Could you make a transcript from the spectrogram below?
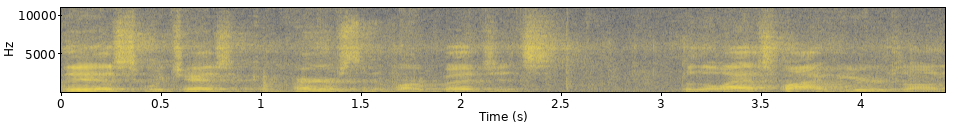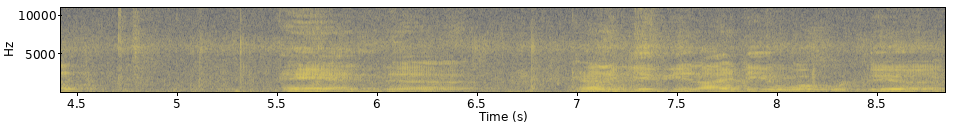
this, which has a comparison of our budgets for the last five years on it, and kind of give you an idea of what we're doing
